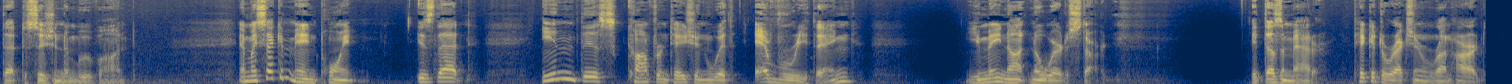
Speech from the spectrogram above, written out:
that decision to move on. And my second main point is that in this confrontation with everything, you may not know where to start. It doesn't matter. Pick a direction and run hard.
